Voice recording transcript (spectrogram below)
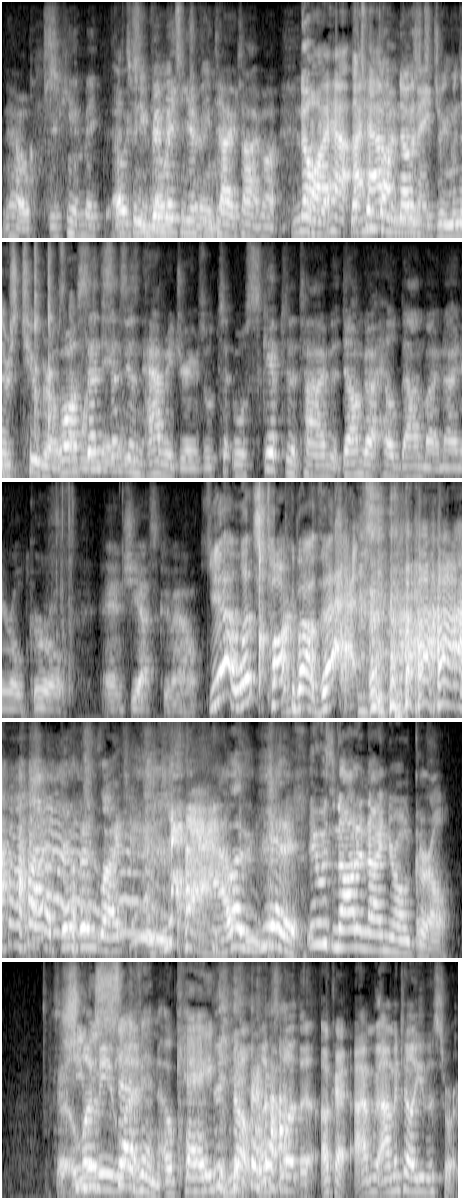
No, you can't make. That's Oh, when so you you've been making a it the entire time, huh? No, Okay. I, ha- I That's when haven't knows it's a dream when there's two girls Well, that since date since he doesn't have any dreams, we'll, t- we'll skip to the time that Dom got held down by a nine year old girl, and she asked him out. Yeah, let's talk about that. Dylan's like, yeah, let's get it. It was not a nine-year-old girl. She Let was me let- seven, okay? no, let's let the. Okay, I'm, I'm gonna tell you the story.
